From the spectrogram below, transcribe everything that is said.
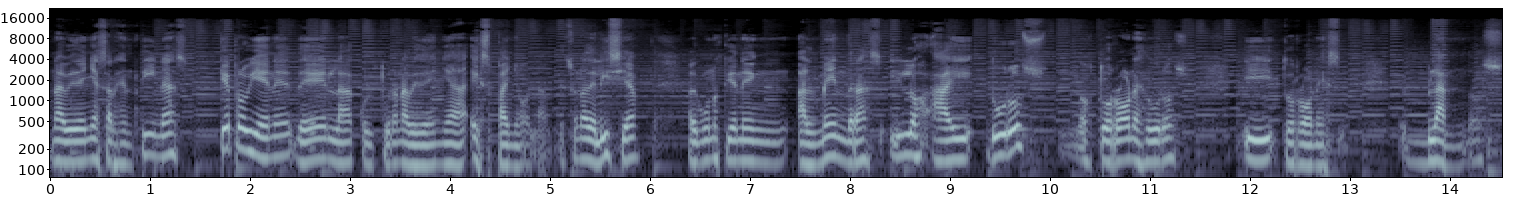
navideñas argentinas que proviene de la cultura navideña española. Es una delicia. Algunos tienen almendras y los hay duros, los turrones duros y turrones blandos.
